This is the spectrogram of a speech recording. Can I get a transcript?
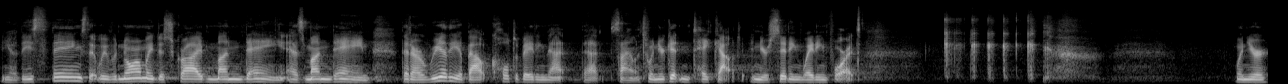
You know, these things that we would normally describe mundane as mundane that are really about cultivating that, that silence. When you're getting takeout and you're sitting waiting for it. When you're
